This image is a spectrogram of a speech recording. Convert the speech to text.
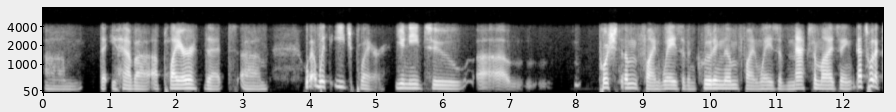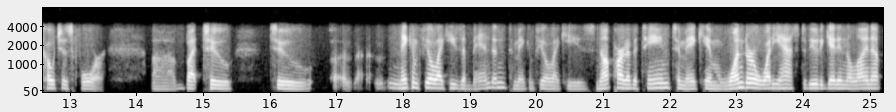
Um, that you have a, a player that um, with each player you need to um, push them, find ways of including them, find ways of maximizing. That's what a coach is for. Uh, but to to uh, make him feel like he's abandoned, to make him feel like he's not part of the team, to make him wonder what he has to do to get in the lineup,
